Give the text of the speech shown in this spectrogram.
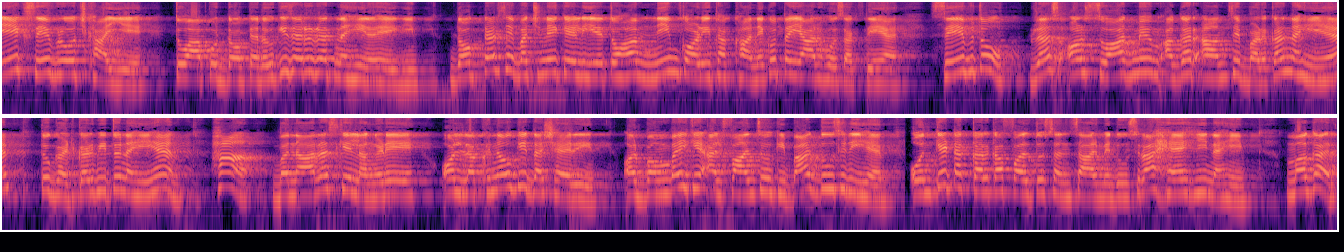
एक सेब रोज खाइए तो आपको डॉक्टरों की ज़रूरत नहीं रहेगी। डॉक्टर से बचने के लिए तो हम नीम कौड़ी तक खाने को तैयार हो सकते हैं। सेब तो रस और स्वाद में अगर आम से बढ़कर नहीं है तो घटकर भी तो नहीं है। हाँ बनारस के लंगड़े और लखनऊ की दशहरी और बम्बई के अल्फांसो की बात दूसरी है। उनके टक्कर का फल तो संसार में दूसरा है ही नहीं। मगर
